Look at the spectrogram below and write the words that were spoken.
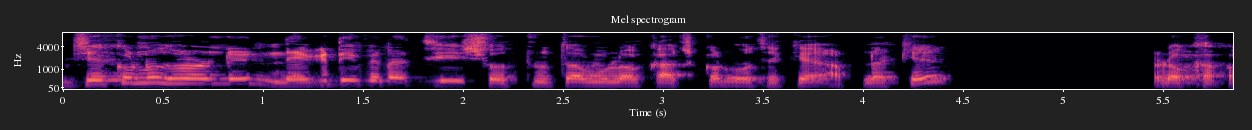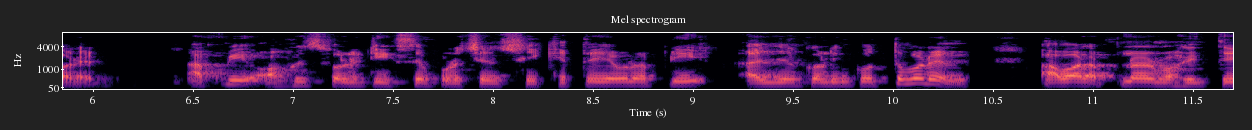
যে কোনো ধরনের নেগেটিভ এনার্জি শত্রুতামূলক কাজকর্ম থেকে আপনাকে রক্ষা করেন। আপনি অফিস পলিটিক্সে পড়েছেন, সেই ক্ষেত্রে যেমন আপনি অ্যাঞ্জেল কলিং করতে পারেন, আবার আপনার বাড়িতে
